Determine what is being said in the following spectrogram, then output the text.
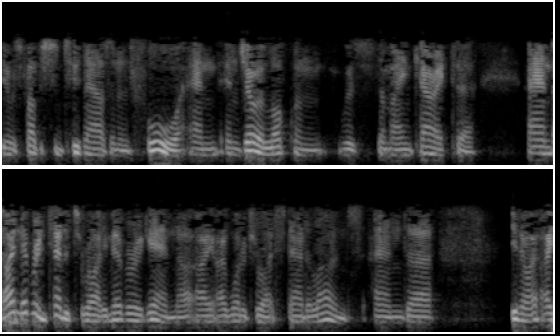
it was published in 2004, and, and Joe O'Loughlin was the main character. And I never intended to write him ever again. I, I wanted to write standalones. And, uh, you know, I,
